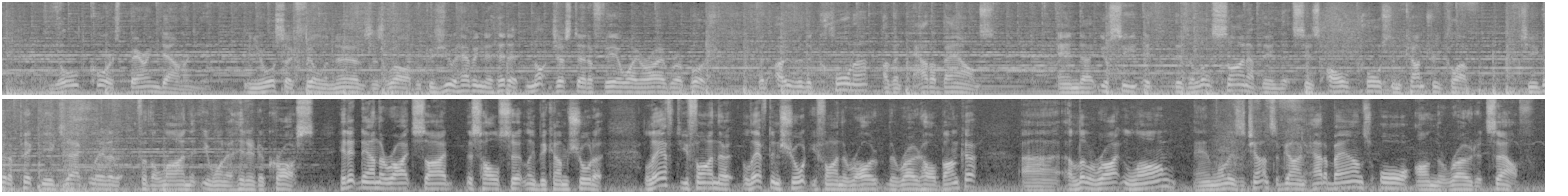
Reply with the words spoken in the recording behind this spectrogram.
the old course bearing down on you. And you also feel the nerves as well because you're having to hit it not just at a fairway or over a bush, but over the corner of an out of bounds. And uh, you'll see it, there's a little sign up there that says Old Course and Country Club. So you've got to pick the exact letter for the line that you want to hit it across. Hit it down the right side, this hole certainly becomes shorter. Left, you find the left and short, you find the road, the road hole bunker. Uh, a little right and long, and well, there's a chance of going out of bounds or on the road itself.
